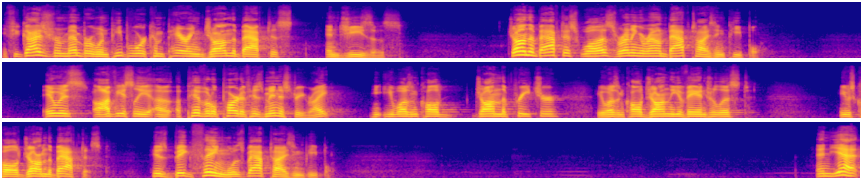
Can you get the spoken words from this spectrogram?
if you guys remember when people were comparing John the Baptist and Jesus, John the Baptist was running around baptizing people. It was obviously a, a pivotal part of his ministry, right? He, he wasn't called John the preacher, he wasn't called John the evangelist, he was called John the Baptist. His big thing was baptizing people. And yet,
